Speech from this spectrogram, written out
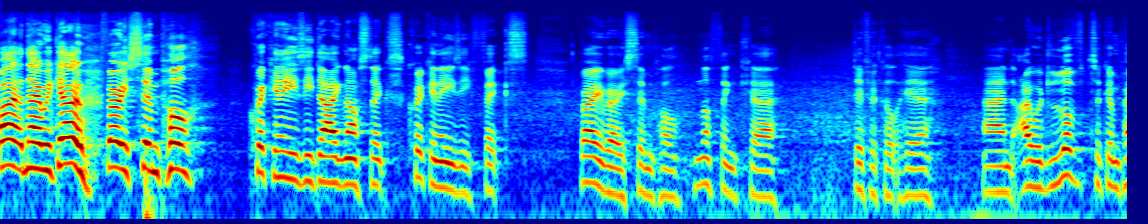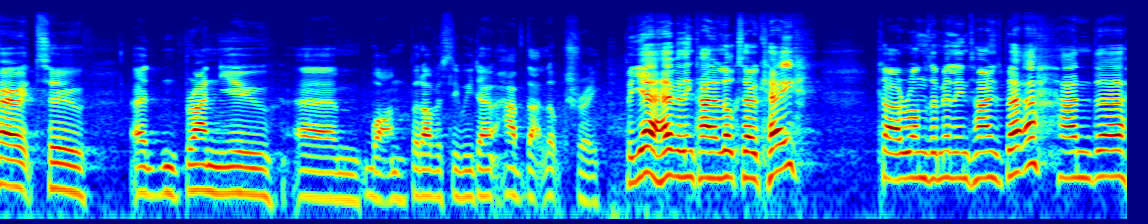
Right, and there we go. Very simple, quick and easy diagnostics, quick and easy fix. Very, very simple. Nothing uh, difficult here. And I would love to compare it to a brand new um, one, but obviously we don't have that luxury. But yeah, everything kind of looks okay. Car runs a million times better. And uh,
